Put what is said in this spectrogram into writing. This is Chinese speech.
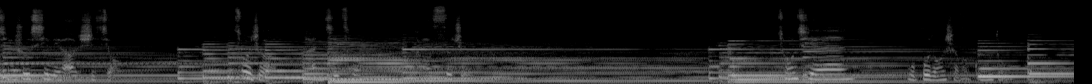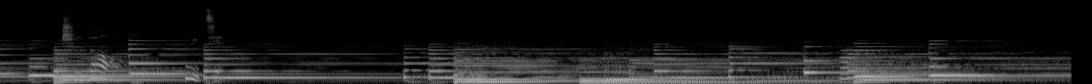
情书系列二十九作者韩吉聪台词者。从前我不懂什么孤独直到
